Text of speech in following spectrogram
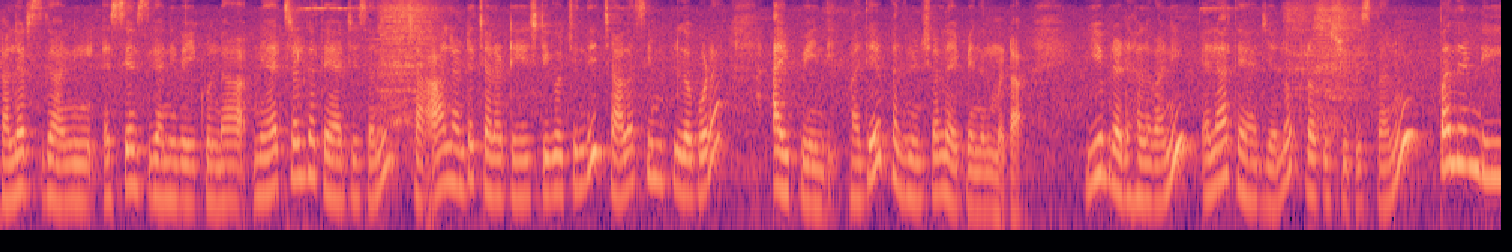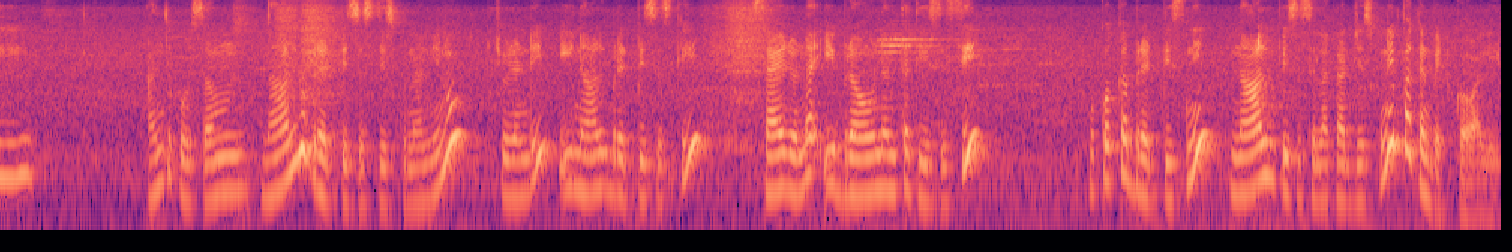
కలర్స్ కానీ ఎస్సెన్స్ కానీ వేయకుండా న్యాచురల్గా తయారు చేశాను. చాలా అంటే చాలా టేస్టీగా వచ్చింది. చాలా సింపుల్గా కూడా అయిపోయింది. పదే పది నిమిషాలు అయిపోయింది అనమాట ఈ బ్రెడ్ హల్వాని ఎలా తయారు చేయాలో ప్రాసెస్ చూపిస్తాను. పదండి. అందుకోసం నాలుగు బ్రెడ్ పీసెస్ తీసుకున్నాను నేను. చూడండి ఈ నాలుగు బ్రెడ్ పీసెస్కి సైడ్ ఉన్న ఈ బ్రౌన్ అంతా తీసేసి ఒక్కొక్క బ్రెడ్ పీస్ని నాలుగు పీసెస్ ఇలా కట్ చేసుకుని పక్కన పెట్టుకోవాలి.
